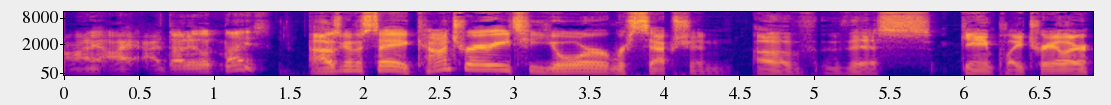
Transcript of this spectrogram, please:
I, I I thought it looked nice. I was going to say, contrary to your reception of this gameplay trailer,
